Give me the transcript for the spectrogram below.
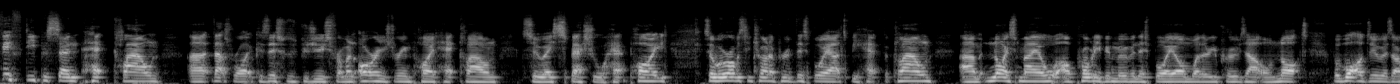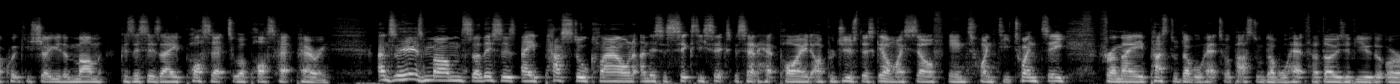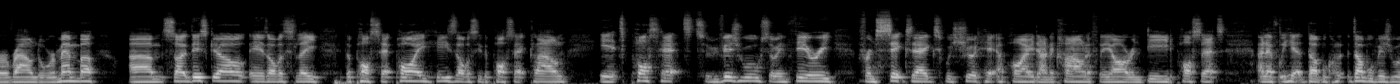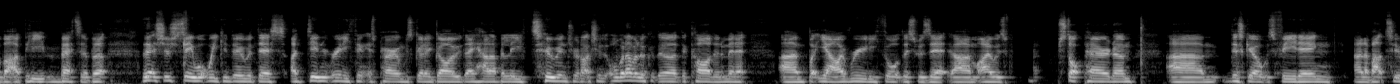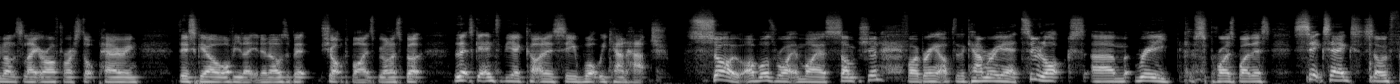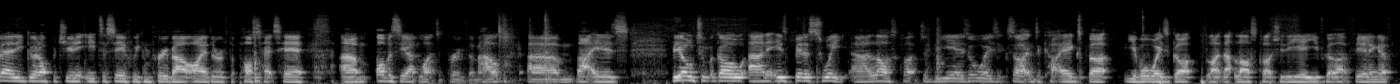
50% Het Clown. Uh, that's right, because this was produced from an Orange Dream Pied Het Clown to a special Het Pied. So we're obviously trying to prove this boy out to be Het for Clown. Um, nice male. I'll probably be moving this boy on whether he proves out or not. But what I'll do is I'll quickly show you the mum, because this is a posset to a pos het pairing. And so here's mum. So this is a pastel clown and this is 66% het pied. I produced this girl myself in 2020 from a pastel double het to a pastel double het for those of you that were around or remember. Um, so this girl is obviously the Posset Pie. He's obviously the Posset Clown. It's Posset to visual. So in theory, from six eggs, we should hit a pie and a clown if they are indeed Possets. And if we hit a double double visual, that'd be even better. But let's just see what we can do with this. I didn't really think this pairing was going to go. They had, I believe, two introductions. Or we'll have a look at the, the card in a minute. Um, but yeah, I really thought this was it. Um, I was stopped pairing them. Um, this girl was feeding. And about two months later, after I stopped pairing, this girl ovulated and I was a bit shocked by it, to be honest. But let's get into the egg cutting and see what we can hatch. So I was right in my assumption. If I bring it up to the camera, yeah, two locks. Um, really surprised by this. Six eggs, so a fairly good opportunity to see if we can prove out either of the possets here. Um, obviously, I'd like to prove them out. Um, that is the ultimate goal, and it is bittersweet. Uh, last clutch of the year is always exciting to cut eggs, but you've always got like that last clutch of the year. You've got that feeling of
